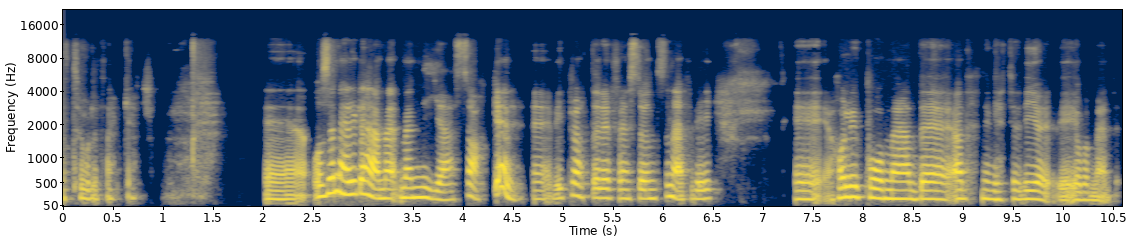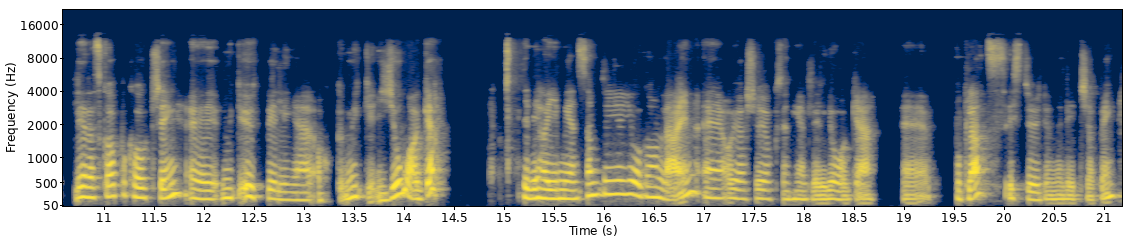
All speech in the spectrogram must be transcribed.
Otroligt vackert. Eh, och sen är det det här med, med nya saker. Eh, vi pratade för en stund sedan här, för vi eh, håller på med, eh, ni vet ju, vi, vi jobbar med ledarskap och coaching, eh, mycket utbildningar och mycket yoga. Det vi har gemensamt är ju yoga online eh, och jag kör också en hel del yoga eh, på plats i studion i Lidköping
